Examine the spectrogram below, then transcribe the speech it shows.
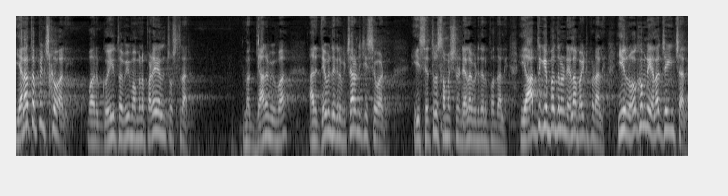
ఎలా తప్పించుకోవాలి? వారు గొయ్యి తవ్వి మమ్మల్ని పడేయాలని చూస్తున్నారు. మాకు జ్ఞానం ఇవ్వ అని దేవుని దగ్గర విచారణ చేసేవాడు. ఈ శత్రు సమస్య నుండి ఎలా విడుదల పొందాలి? ఈ ఆర్థిక ఇబ్బందుల నుండి ఎలా బయటపడాలి? ఈ రోగంను ఎలా జయించాలి?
